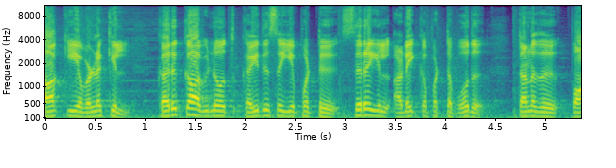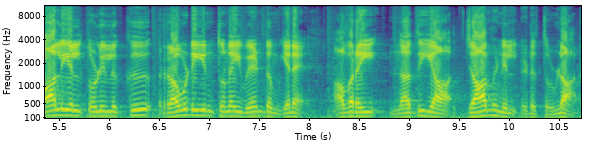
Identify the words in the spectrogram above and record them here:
தாக்கிய வழக்கில் கருக்கா வினோத் கைது செய்யப்பட்டு சிறையில் அடைக்கப்பட்ட போது தனது பாலியல் தொழிலுக்கு ரவுடியின் துணை வேண்டும் என அவரை நதியா ஜாமீனில் எடுத்துள்ளார்.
